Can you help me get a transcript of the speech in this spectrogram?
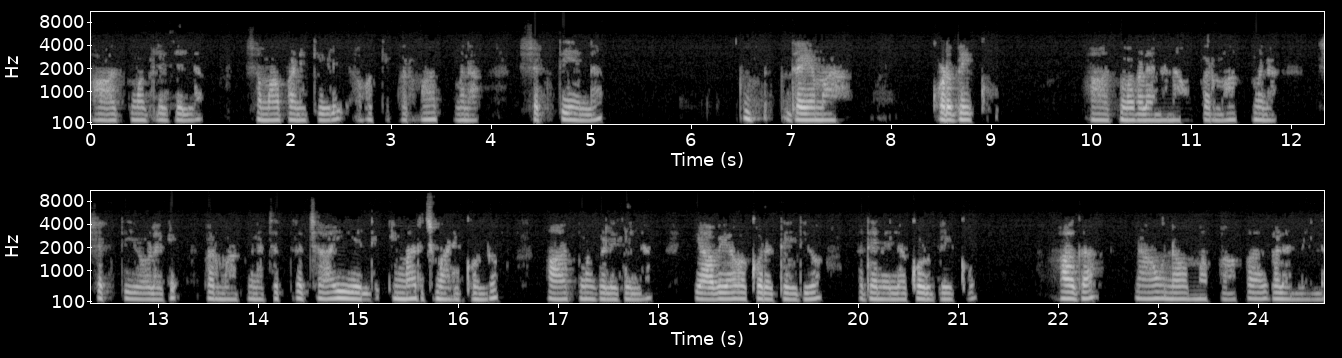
ಆ ಆತ್ಮಗಳಿಗೆಲ್ಲ ಕ್ಷಮಾಪಣೆ ಕೇಳಿ ಅವಕ್ಕೆ ಪರಮಾತ್ಮನ ಶಕ್ತಿಯನ್ನು ದಯಮ ಕೊಡಬೇಕು. ಆ ಆತ್ಮಗಳನ್ನು ನಾವು ಪರಮಾತ್ಮನ ಶಕ್ತಿಯೊಳಗೆ, ಪರಮಾತ್ಮನ ಛತ್ರಛಾಯೆಯಲ್ಲಿ ಇಮರ್ಜ್ ಮಾಡಿಕೊಂಡು ಆ ಆತ್ಮಗಳಿಗೆಲ್ಲ ಯಾವ ಯಾವ ಕೊರತೆ ಇದೆಯೋ ಅದನ್ನೆಲ್ಲ ಕೊಡಬೇಕು. ಆಗ ನಾವು ನಮ್ಮ ಪಾಪಗಳನ್ನೆಲ್ಲ,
